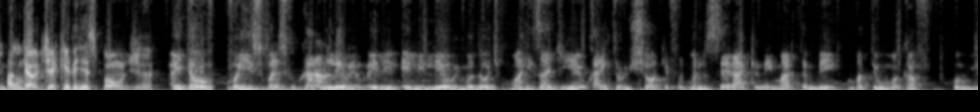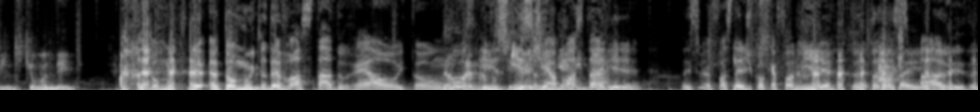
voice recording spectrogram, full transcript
então. Até o dia que ele responde, né? Então, foi isso. Parece que o cara leu, e- ele, ele leu e mandou tipo uma risadinha. Aí o cara entrou em choque. Ele falou, mano, será que o Neymar também bateu uma com o link que eu mandei? Eu tô muito, de- eu tô muito devastado, real. Então. Não, é pra isso, isso me afastaria. Isso me afastaria de qualquer família. Eu tô Isso aí. devastado.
